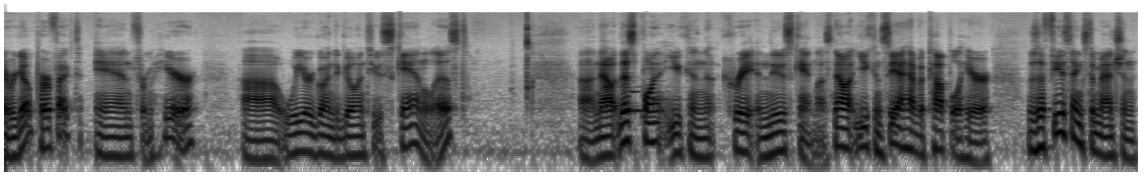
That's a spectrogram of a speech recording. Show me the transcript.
There we go, perfect. And from here, uh, we are going to go into scan list. Uh, now at this point, you can create a new scan list. Now you can see I have a couple here. There's a few things to mention.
